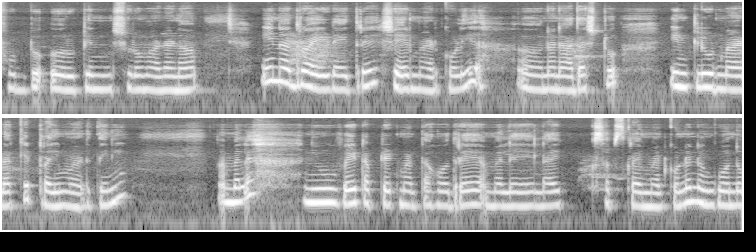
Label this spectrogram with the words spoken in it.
ಫುಡ್ಡು ರುಟೀನ್ ಶುರು ಮಾಡೋಣ? ಏನಾದರೂ ಐಡಿಯಾ ಇದ್ದರೆ ಶೇರ್ ಮಾಡ್ಕೊಳ್ಳಿ. ನಾನು ಆದಷ್ಟು ಇನ್ಕ್ಲೂಡ್ ಮಾಡೋಕ್ಕೆ ಟ್ರೈ ಮಾಡ್ತೀನಿ. ಆಮೇಲೆ ನೀವು ವೆಯ್ಟ್ ಅಪ್ಡೇಟ್ ಮಾಡ್ತಾ ಹೋದರೆ ಆಮೇಲೆ ಲೈಕ್ ಸಬ್ಸ್ಕ್ರೈಬ್ ಮಾಡಿಕೊಂಡ್ರೆ ನನಗೂ ಒಂದು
